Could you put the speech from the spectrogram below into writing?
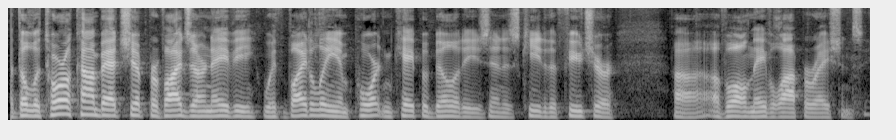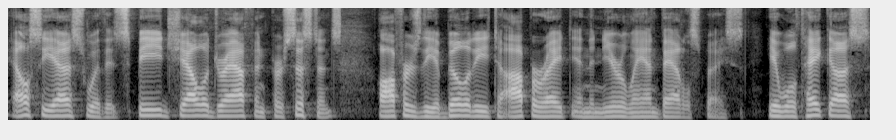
The littoral combat ship provides our Navy with vitally important capabilities and is key to the future uh, of all naval operations. LCS, with its speed, shallow draft, and persistence, offers the ability to operate in the near-land battle space. It will take us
